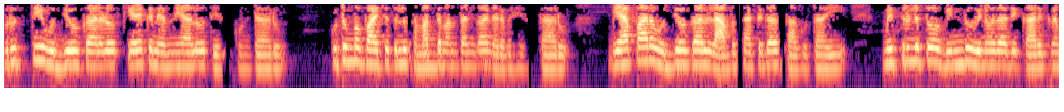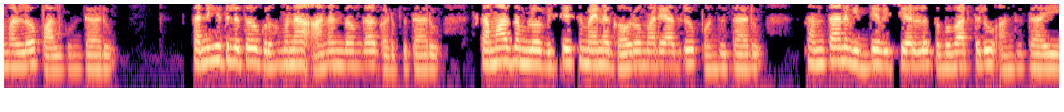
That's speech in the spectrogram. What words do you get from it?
వృత్తి ఉద్యోగాలలో కీలక నిర్ణయాలు తీసుకుంటారు. కుటుంబ బాధ్యతలు సమర్థవంతంగా నిర్వహిస్తారు. వ్యాపార ఉద్యోగాలు లాభసాటిగా సాగుతాయి. మిత్రులతో విందు వినోదాది కార్యక్రమాల్లో పాల్గొంటారు. సన్నిహితులతో గృహమున ఆనందంగా గడుపుతారు. సమాజంలో విశేషమైన గౌరవ మర్యాదలు పొందుతారు. సంతాన విద్య విషయాలలో శుభవార్తలు అందుతాయి.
